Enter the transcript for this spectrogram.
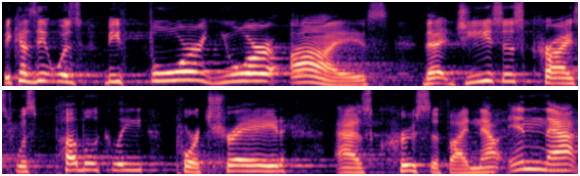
Because it was before your eyes that Jesus Christ was publicly portrayed as crucified. Now, in that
